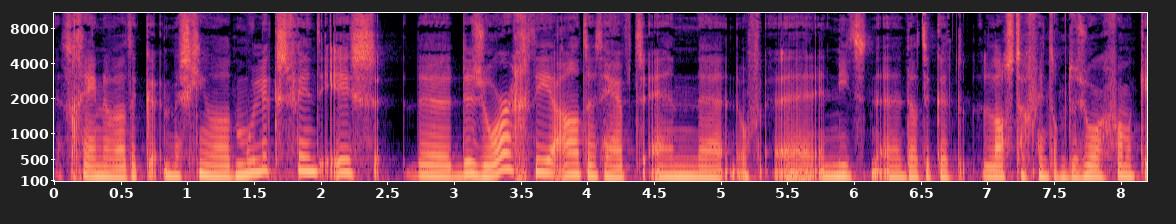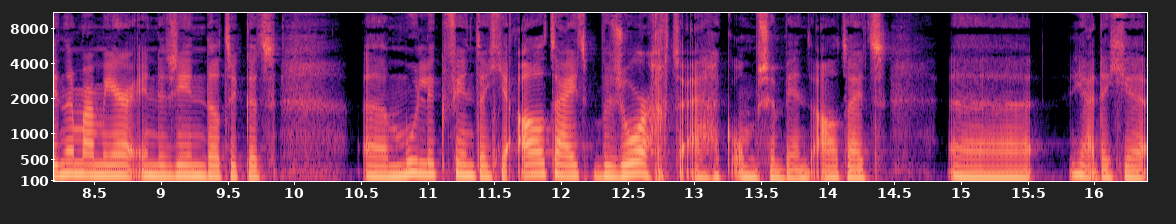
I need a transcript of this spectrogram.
Hetgene wat ik misschien wel het moeilijkst vind, is de, de zorg die je altijd hebt. En, uh, of, uh, niet dat ik het lastig vind om de zorg voor mijn kinderen, maar meer in de zin dat ik het moeilijk vind dat je altijd bezorgd eigenlijk om ze bent. Altijd, ja, dat je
